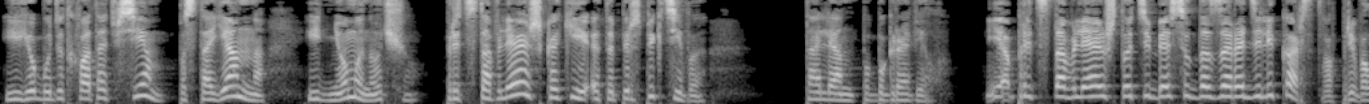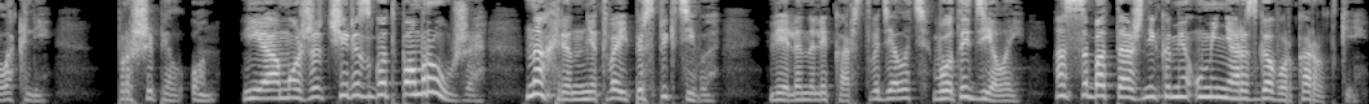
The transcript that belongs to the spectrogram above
Ее будет хватать всем, постоянно, и днем, и ночью. Представляешь, какие это перспективы?» Толян побагровел. «Я представляю, что тебя сюда заради лекарства приволокли», — прошипел он. «Я, может, через год помру уже. Нахрен мне твои перспективы? Велено лекарство делать? Вот и делай. А с саботажниками у меня разговор короткий.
